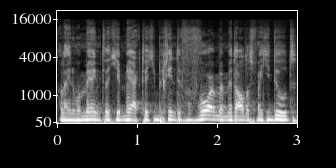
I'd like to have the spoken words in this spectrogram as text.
Alleen op het moment dat je merkt dat je begint te vervormen met alles wat je doet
